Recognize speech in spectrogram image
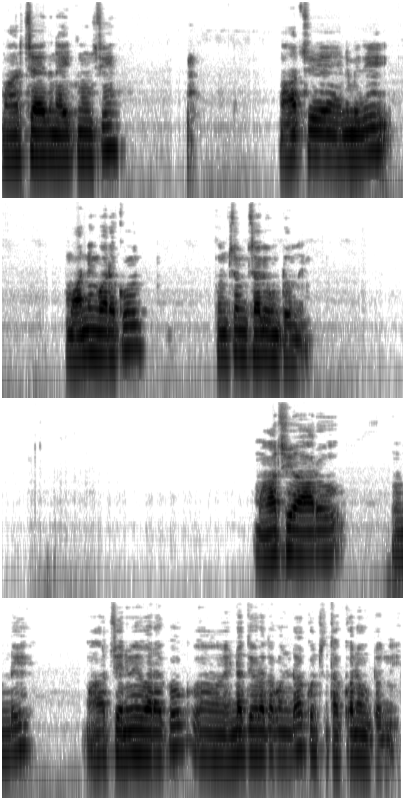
మార్చి ఐదు నైట్ నుంచి మార్చి ఎనిమిది మార్నింగ్ వరకు కొంచెం చలి ఉంటుంది. మార్చి ఆరు నుండి మార్చి ఎనిమిది వరకు ఎండ తీవ్రత కూడా కొంచెం తక్కువనే ఉంటుంది.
